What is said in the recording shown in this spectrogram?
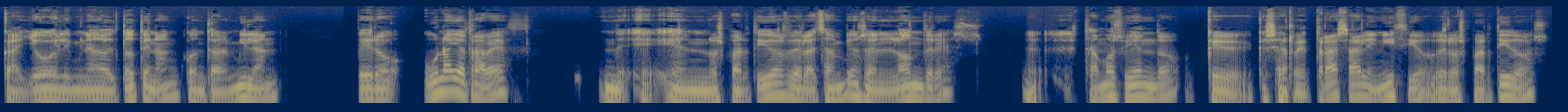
cayó eliminado el Tottenham contra el Milan, pero una y otra vez de- en los partidos de la Champions en Londres eh, estamos viendo que, que se retrasa el inicio de los partidos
